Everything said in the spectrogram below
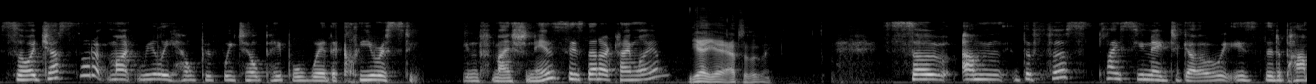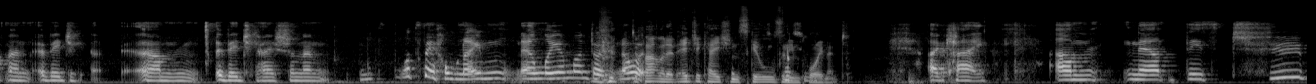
So I just thought it might really help if we tell people where the clearest information is. Is that okay, Liam? Yeah, yeah, absolutely. So um, the first place you need to go is the Department of, Edu- um, of Education and what's, what's their whole name now, Liam? I don't know Department it. of Education, Skills and Employment. Okay. Um, now there's two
